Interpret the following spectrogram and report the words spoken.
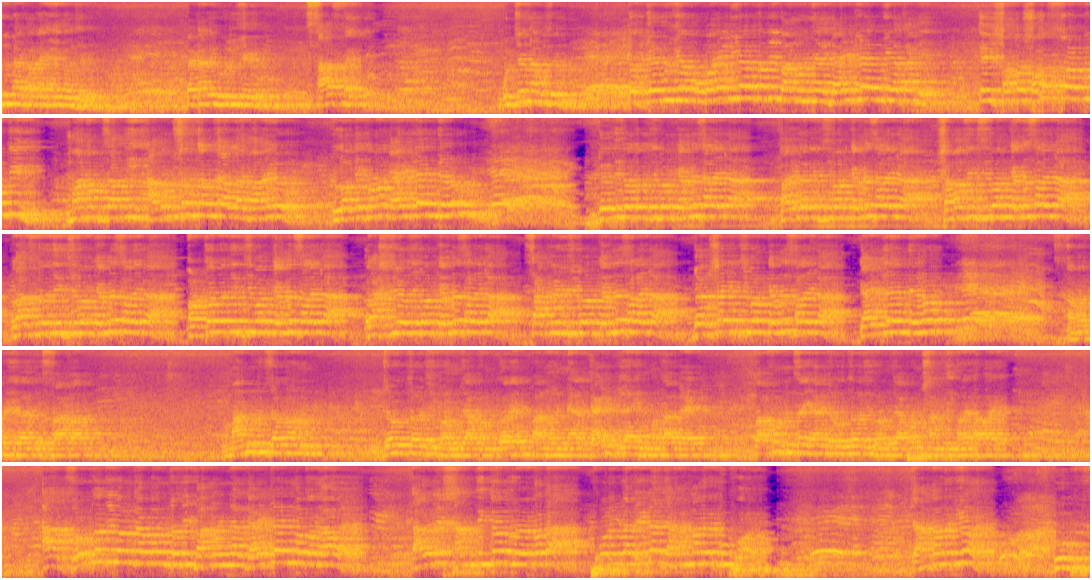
দুই করে হয়ে যাবে ব্যাটারি ঘুরি যাবে শ্বাস থাকবে। বুঝছেন না বুঝেন? তো তেমনিয়া মোবাইল নিয়ে যদি বানুনিয়া গাইডলাইন দিয়ে থাকে, এই শত সহস্র কোটি মানব জাতি আদম সন্তান যে আল্লাহ বানাইল, লগে কোনো গাইডলাইন দিল ব্যক্তিগত জীবন কেমনে চালাইবা পারিবারিক জীবন কেমনে চালাইবা সামাজিক জীবন কেমনে চালাইবা রাজনৈতিক জীবন কেমনে চালাইবা অর্থনৈতিক জীবন কেমনে চালাইবা রাষ্ট্রীয় জীবন কেমনে চালাইবা চাকরির জীবন কেমনে চালাইবা? ব্যবসায়িক জীবন কেমনে চালাইবা? গাইডলাইন দেন। আমার বেহরাত মানুষ যখন যৌথ জীবন যাপন করে, বানন্যার গাইডলাইন মোতাবেক, তখন যাইয়া যৌথ জীবন যাপন শান্তিময় হয়। Хуф.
